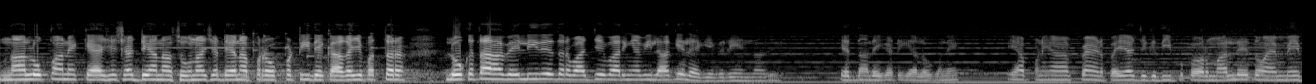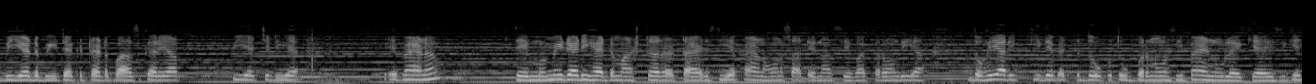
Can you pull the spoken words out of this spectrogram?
ਨਾ ਲੋਕਾਂ ਨੇ ਕੈਸ਼ ਛੱਡਿਆ, ਨਾ ਸੋਨਾ ਛੱਡਿਆ, ਨਾ ਪ੍ਰਾਪਰਟੀ ਦੇ ਕਾਗਜ਼ ਪੱਤਰ। ਲੋਕ ਤਾਂ ਹਵੇਲੀ ਦੇ ਦਰਵਾਜ਼ੇ ਵਾਰੀਆਂ ਵੀ ਲਾ ਕੇ ਲੈ ਗਏ ਵੀਰੇ ਇਹਨਾਂ ਦੇ। ਇਦਾਂ ਦੇ ਘਟੀਆ ਲੋਕ ਨੇ। ਇਹ ਆਪਣੀਆਂ ਭੈਣ ਪਏ ਆ ਜਗਦੀਪ ਕੌਰ ਮਾਲੇ ਤੋਂ MA BEd BTech TET pass ਕਰਿਆ ਪੀਐਚਡੀ ਹੈ। ਇਹ ਭੈਣ ਤੇ mummy daddy head master retired ਸੀ। ਇਹ ਭੈਣ ਹੁਣ ਸਾਡੇ ਨਾਲ ਸੇਵਾ ਕਰਾਉਂਦੀ ਆ। 2021 ਦੇ ਵਿੱਚ 2 ਅਕਤੂਬਰ ਨੂੰ ਅਸੀਂ ਭੈਣ ਨੂੰ ਲੈ ਕੇ ਆਏ ਸੀਗੇ।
